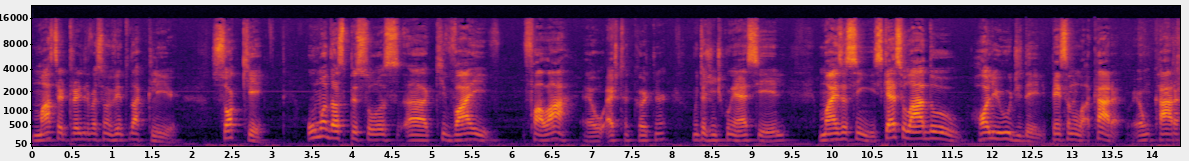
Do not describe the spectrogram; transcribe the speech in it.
Master Trader vai ser um evento da Clear. Só que uma das pessoas uh, que vai falar é o Ashton Kutcher. Muita gente conhece ele. Mas assim, esquece o lado Hollywood dele. Pensa no lado. Cara, é um cara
